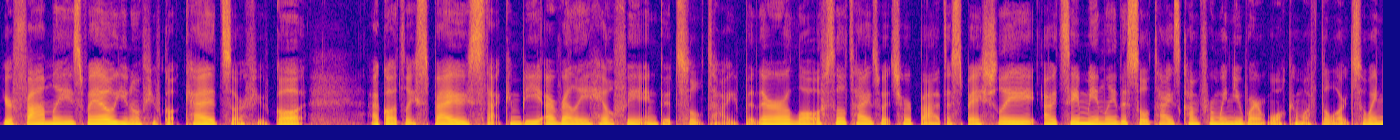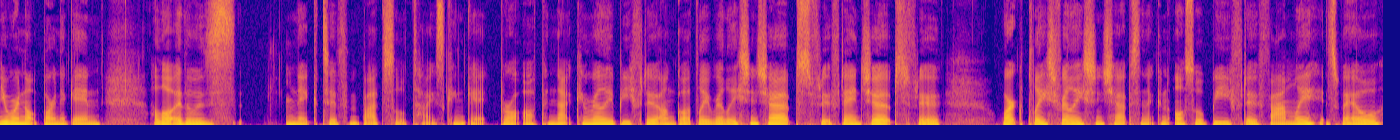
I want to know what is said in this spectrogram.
your family as well. You know, if you've got kids or if you've got a godly spouse, that can be a really healthy and good soul tie. But there are a lot of soul ties which are bad, especially, I would say mainly the soul ties come from when you weren't walking with the Lord. So when you were not born again, a lot of those negative and bad soul ties can get brought up, and that can really be through ungodly relationships, through friendships, through workplace relationships, and it can also be through family as well.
